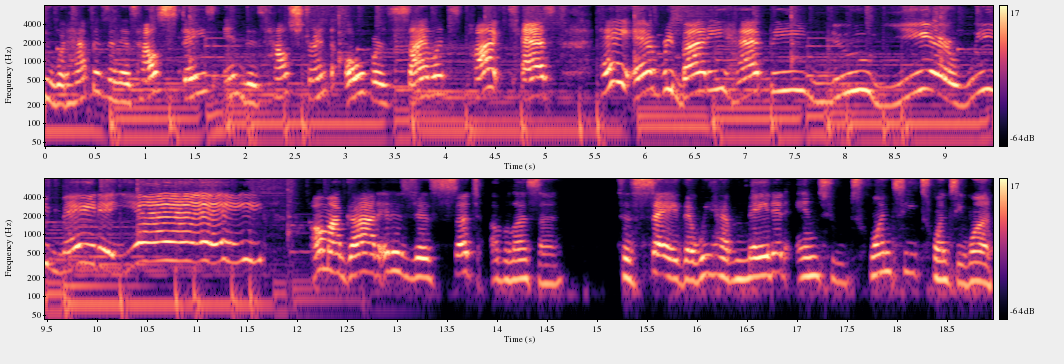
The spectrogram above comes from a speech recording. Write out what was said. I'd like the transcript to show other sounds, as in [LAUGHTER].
to What Happens in This House Stays in This House Strength Over Silence podcast. Hey, everybody, Happy New Year! We made it! Yay! Oh my God, it is just such a blessing to say that we have made it into 2021.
